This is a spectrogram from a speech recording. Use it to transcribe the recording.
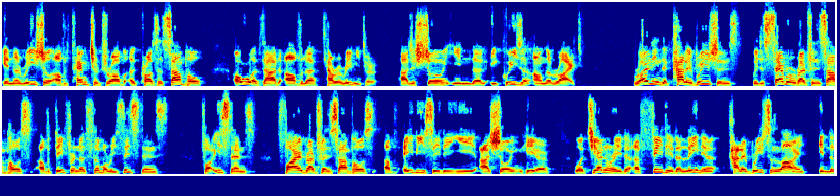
and the ratio of temperature drop across the sample over that of the calorimeter, as shown in the equation on the right. Running the calibrations with several reference samples of different thermal resistance, for instance, five reference samples of A, B, C, D, E are shown here, will generate a fitted linear calibration line in the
